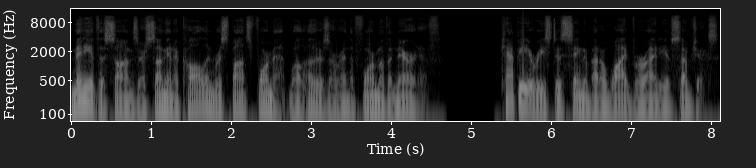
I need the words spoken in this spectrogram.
Many of the songs are sung in a call and response format while others are in the form of a narrative. Capoeiristas sing about a wide variety of subjects.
